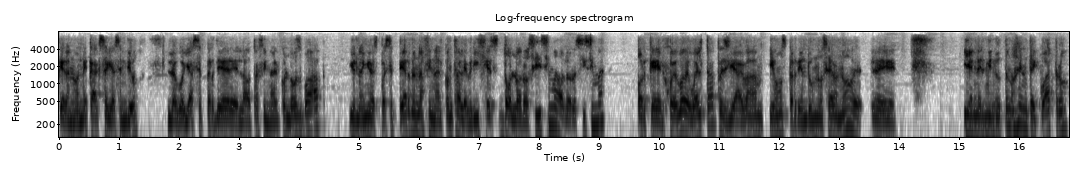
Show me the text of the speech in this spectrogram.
que ganó Necaxa y ascendió. Luego ya se perdió la otra final con los Buap y un año después se pierde una final contra Lebrijes dolorosísima, dolorosísima, porque el juego de vuelta, pues ya iba- íbamos perdiendo 1-0, ¿no? Eh, y en el minuto 94,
